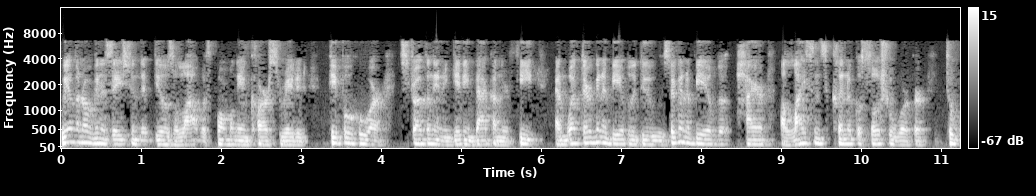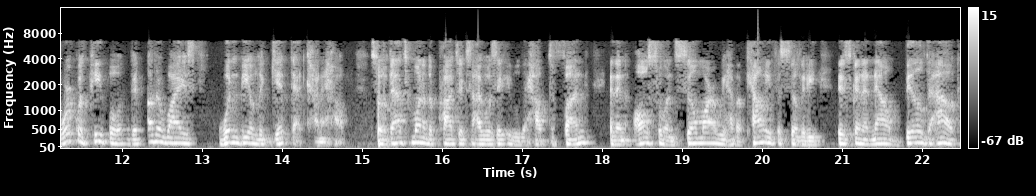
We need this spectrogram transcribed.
We have an organization that deals a lot with formerly incarcerated people who are struggling and getting back on their feet. And what they're going to be able to do is they're going to be able to hire a licensed clinical social worker to work with people that otherwise wouldn't be able to get that kind of help. So that's one of the projects I was able to help to fund. And then also in Sylmar, we have a county facility that's going to now build out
